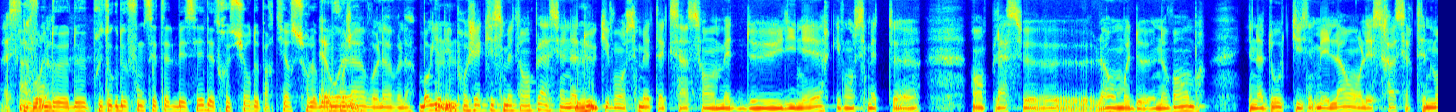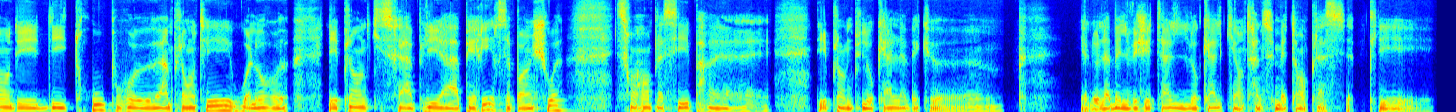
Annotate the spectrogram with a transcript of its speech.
avant de, plutôt que de foncer tête baissée, d'être sûr de partir sur le bon projet. Voilà, voilà, voilà. Bon, il y a des mm-hmm. projets qui se mettent en place. Il y en a mm-hmm. deux qui vont se mettre avec 500 mètres de linéaire, qui vont se mettre euh, en place euh, là au mois de novembre. Il y en a d'autres qui, mais là, on laissera certainement des, des trous pour euh, implanter, ou alors les plantes qui seraient appelées à périr. C'est pas un choix. Ils seront remplacés par des plantes plus locales avec. il y a le label végétal local qui est en train de se mettre en place avec les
